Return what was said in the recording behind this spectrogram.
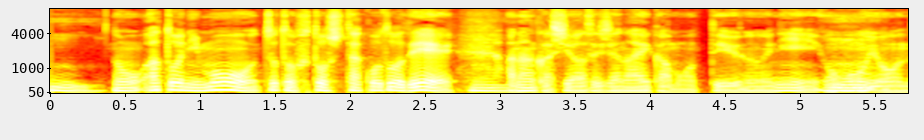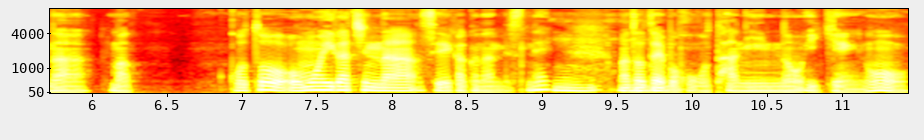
うん。の後にもちょっとふとしたことで、うん。あなんか幸せじゃないかもっていうふうに思うような、まあことを思いがちな性格なんですね。まあ、例えばこう他人の意見を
